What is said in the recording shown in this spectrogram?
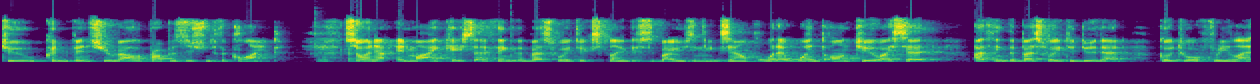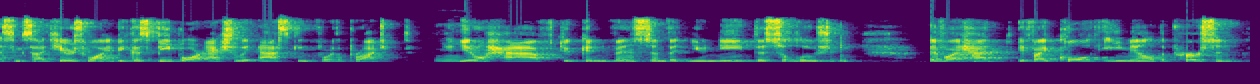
to convince your value proposition to the client. Okay. So in, in my case, I think the best way to explain this is by using an example. When I went on to, I said, I think the best way to do that, go to a freelancing site. Here's why because people are actually asking for the project. Mm. You don't have to convince them that you need the solution. If I had, if I cold email the person,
